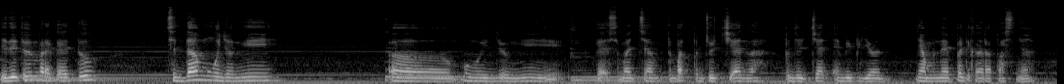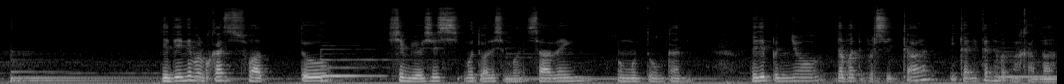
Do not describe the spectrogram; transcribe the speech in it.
jadi itu mereka itu sedang mengunjungi uh, mengunjungi kayak semacam tempat pencucian lah pencucian amphibian yang menempel di karapasnya. Jadi ini merupakan suatu simbiosis mutualisme saling menguntungkan. Jadi penyu dapat dibersihkan ikan-ikan dapat makanan.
